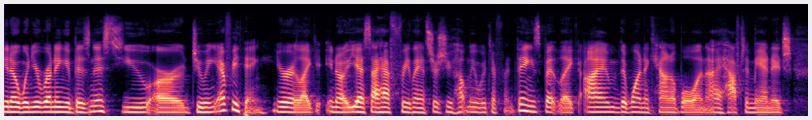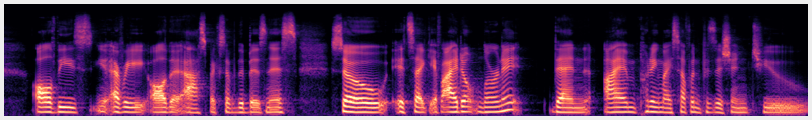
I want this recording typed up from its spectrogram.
you know when you're running a business you are doing everything you're like you know yes i have freelancers who help me with different things but like i'm the one accountable and i have to manage all these you know, every all the aspects of the business so it's like if i don't learn it then i'm putting myself in a position to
